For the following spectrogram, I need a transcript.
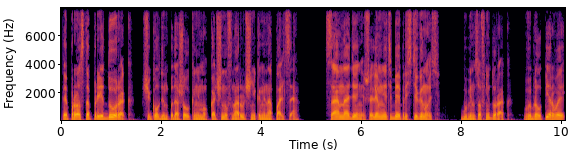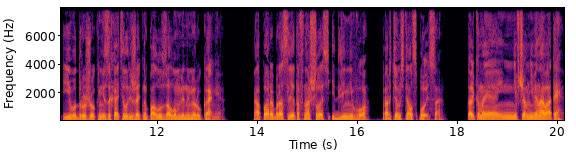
ты просто придурок!» Щеколдин подошел к нему, качнув наручниками на пальце. «Сам наденешь, или мне тебе пристегнуть?» Бубенцов не дурак. Выбрал первое, и его дружок не захотел лежать на полу с заломленными руками. А пара браслетов нашлась и для него. Артем снял с пояса. Только мы ни в чем не виноваты.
